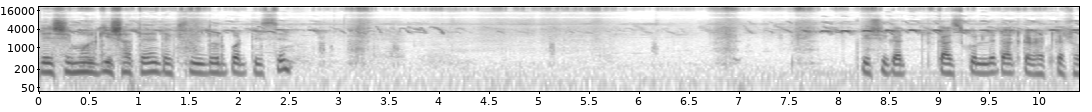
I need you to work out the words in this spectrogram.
দেশি মুরগির সাথে দেখছেন দূর পড়তেছে। কৃষি কাজ- করলে টাটকা টাটকা সব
